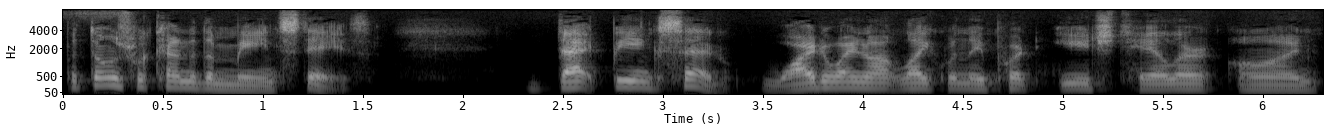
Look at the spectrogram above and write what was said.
but those were kind of the mainstays. That being said, why do I not like when they put E.H. Taylor on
